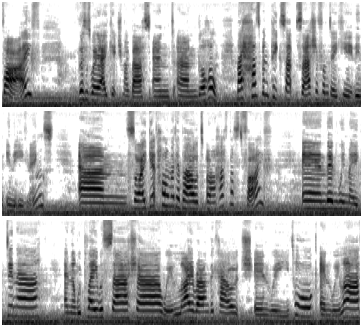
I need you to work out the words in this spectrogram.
five this is where I catch my bus and um, go home. My husband picks up Sasha from daycare in, in the evenings. Um, so I get home at about uh, half past five, and then we make dinner, and then we play with Sasha. We lie around the couch and we talk and we laugh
